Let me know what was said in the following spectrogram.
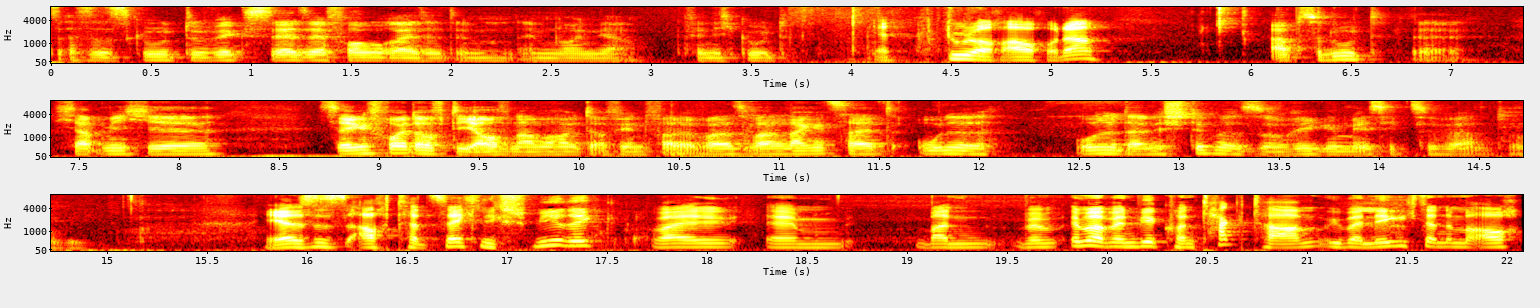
Das ist gut. Du wirkst sehr, sehr vorbereitet im, im neuen Jahr. Finde ich gut. Ja, du doch auch, oder? Absolut. Äh, ich habe mich äh, sehr gefreut auf die Aufnahme heute auf jeden Fall, weil es war eine lange Zeit ohne, ohne deine Stimme so regelmäßig zu hören, Tobi. Ja, es ist auch tatsächlich schwierig, weil ähm, man, wenn, immer wenn wir Kontakt haben, überlege ich dann immer auch,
